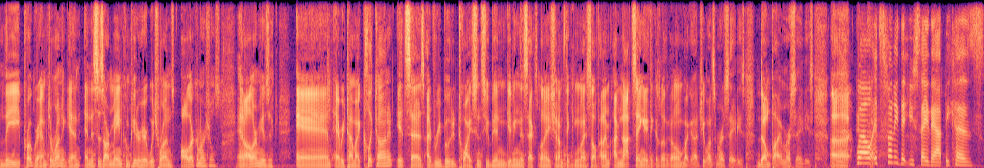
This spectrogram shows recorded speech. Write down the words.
the program to run again, and this is our main computer here, which runs all our commercials and all our music. And every time I click on it, it says, I've rebooted twice since you've been giving this explanation. I'm thinking to myself, and I'm, I'm not saying anything because I'm like, oh my God, she wants a Mercedes. Don't buy a Mercedes. Uh, well, it's funny that you say that because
